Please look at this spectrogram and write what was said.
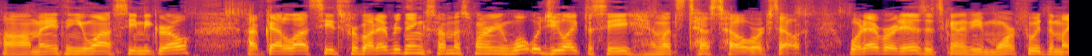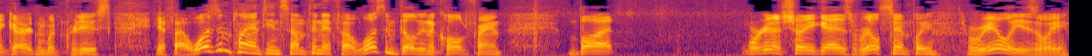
Um, anything you want to see me grow. I've got a lot of seeds for about everything, so I'm just wondering what would you like to see, and let's test how it works out. Whatever it is, it's going to be more food than my garden would produce if I wasn't planting something, if I wasn't building a cold frame, but we're going to show you guys real simply, real easily,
